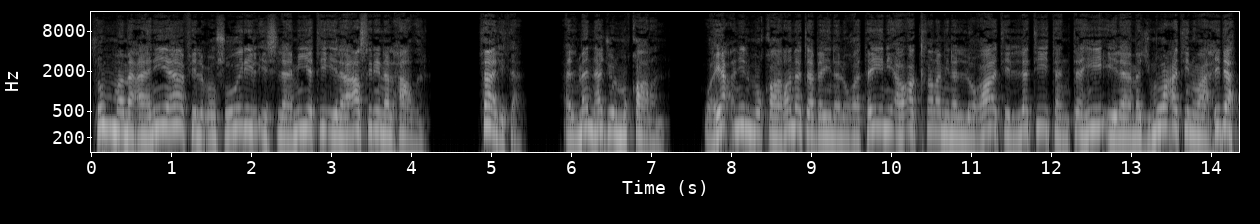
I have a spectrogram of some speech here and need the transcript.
ثم معانيها في العصور الإسلامية إلى عصرنا الحاضر. ثالثا المنهج المقارن ويعني المقارنة بين لغتين أو أكثر من اللغات التي تنتهي إلى مجموعة واحدة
